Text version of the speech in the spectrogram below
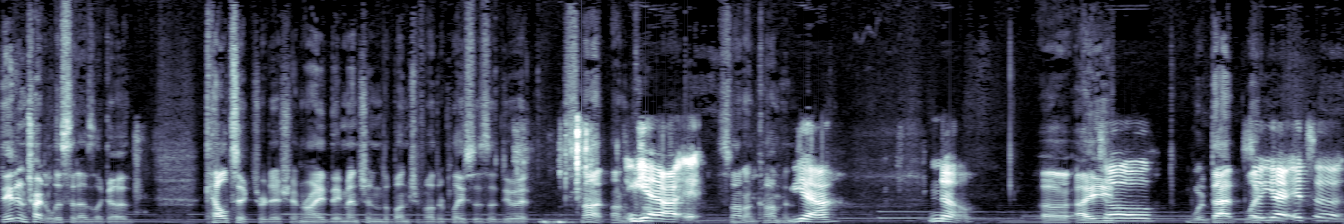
they didn't try to list it as like a Celtic tradition, right? They mentioned a bunch of other places that do it. It's not uncommon. Yeah, it- it's not uncommon. Yeah. No. Uh, I So would that like so yeah, it's a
